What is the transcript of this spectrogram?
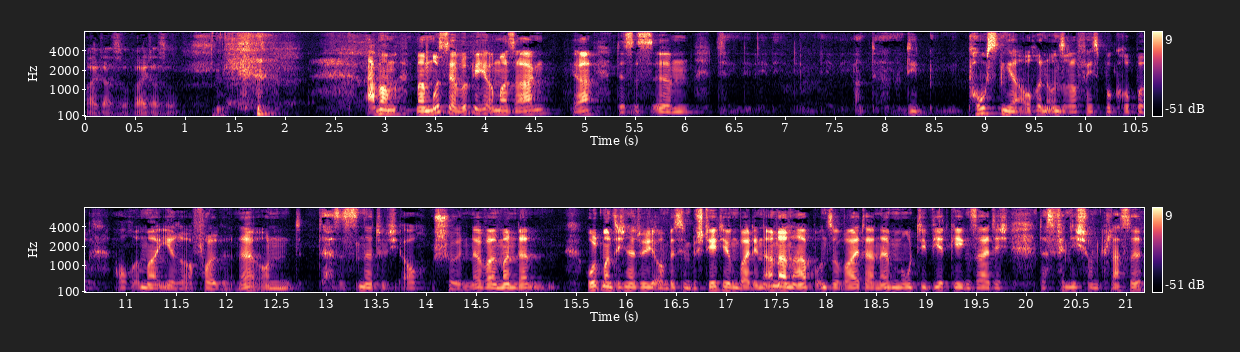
Weiter so, weiter so. Aber man muss ja wirklich auch mal sagen, ja, das ist, ähm, die posten ja auch in unserer Facebook-Gruppe auch immer ihre Erfolge, ne? Und das ist natürlich auch schön, ne? Weil man dann holt man sich natürlich auch ein bisschen Bestätigung bei den anderen ab und so weiter, ne? Motiviert gegenseitig. Das finde ich schon klasse.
